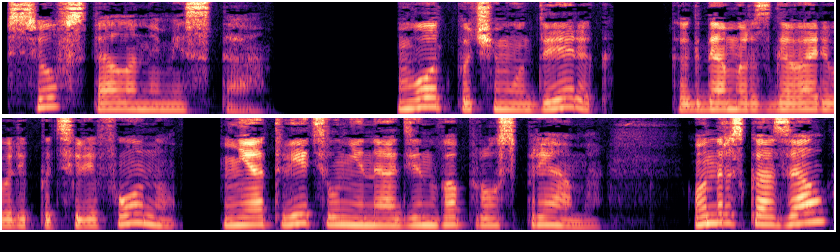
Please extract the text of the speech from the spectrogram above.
все встало на места. Вот почему Дерек, когда мы разговаривали по телефону, не ответил ни на один вопрос прямо. Он рассказал,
